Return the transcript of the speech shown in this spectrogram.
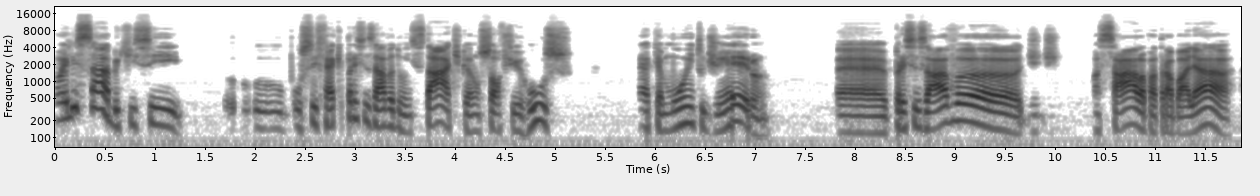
Então ele sabe que se o, o, Cifec precisava de um Stat, que era um software russo, né, que é muito dinheiro, é, precisava de, de uma sala para trabalhar,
